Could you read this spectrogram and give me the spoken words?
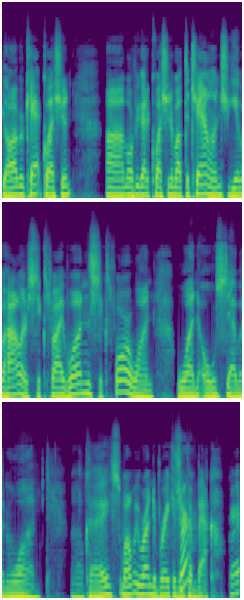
dog or cat question. Um, or if you got a question about the challenge, you give a holler 651 641 1071. Okay. So why don't we run to break and sure. then come back? Okay.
